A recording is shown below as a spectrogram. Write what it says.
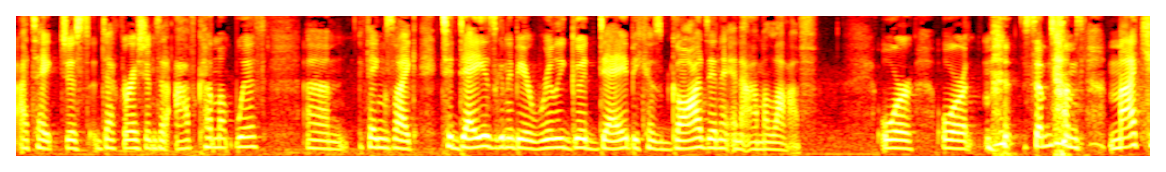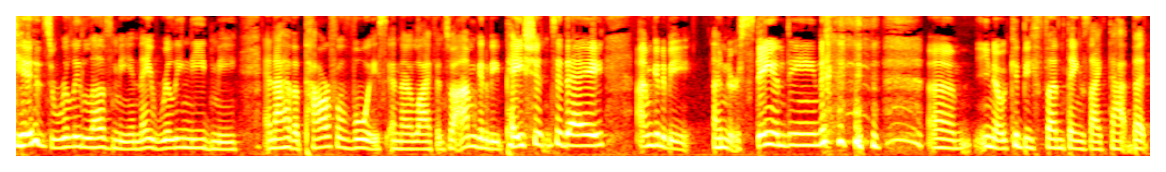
I take just declarations that I've come up with. Um, things like, today is going to be a really good day because God's in it and I'm alive or or sometimes my kids really love me and they really need me and I have a powerful voice in their life and so I'm going to be patient today. I'm going to be understanding. um, you know, it could be fun things like that, but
